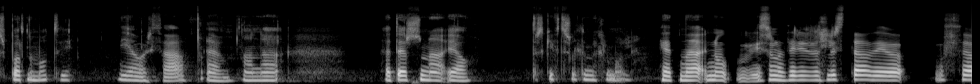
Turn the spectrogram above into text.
spórna mótið Já, er það. Já, þannig að þetta er svona, já, það skiptir svolítið miklu máli. Hérna, nú, svona þegar ég er að hlusta á þig og þá,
